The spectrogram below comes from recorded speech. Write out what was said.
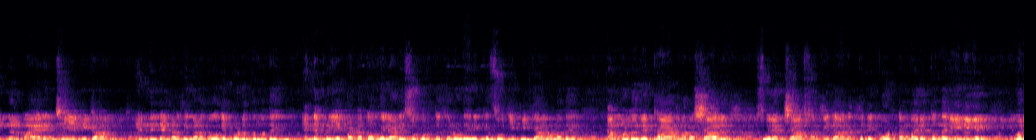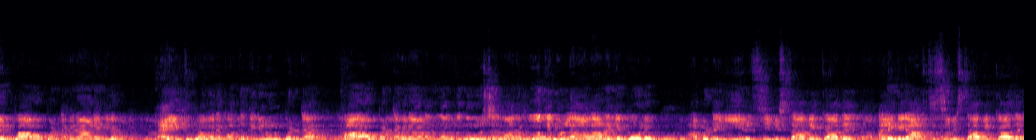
നിങ്ങൾ വയറിംഗ് ചെയ്യിപ്പിക്കണം എന്ന് ഞങ്ങൾ നിങ്ങളെ ബോധ്യപ്പെടുത്തുന്നത്. എന്റെ പ്രിയപ്പെട്ട തൊഹിലാളി സുഹൃത്തുക്കളോട് എനിക്ക് സൂചിപ്പിക്കാനുള്ളത് നമ്മൾ ഒരു കാരണവശാലും സുരക്ഷാ സംവിധാനത്തിന് കോട്ടം വരുത്തുന്ന രീതിയിൽ ഒരു പാവപ്പെട്ടവനാണെങ്കിലും ലൈഫ് ഭവന പദ്ധതിയിൽ ഉൾപ്പെട്ട പാവപ്പെട്ടവനാണെന്ന് നമുക്ക് നൂറ് ശതമാനം ബോധ്യമുള്ള ആളാണെങ്കിൽ പോലും അവിടെ ഈ എൽ സി ബി സ്ഥാപിക്കാതെ അല്ലെങ്കിൽ ആർ സി ബി സ്ഥാപിക്കാതെ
